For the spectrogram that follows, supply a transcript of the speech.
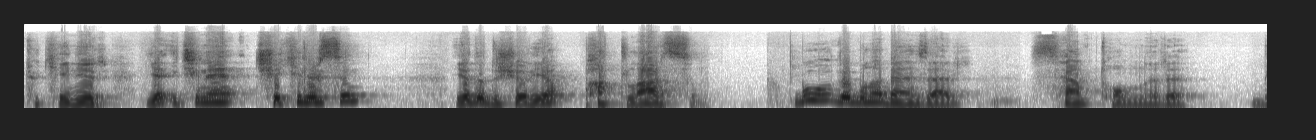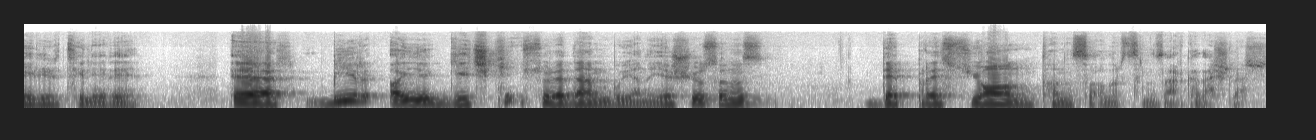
tükenir. Ya içine çekilirsin ya da dışarıya patlarsın. Bu ve buna benzer semptomları, belirtileri eğer bir ayı geçkin süreden bu yana yaşıyorsanız depresyon tanısı alırsınız arkadaşlar.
